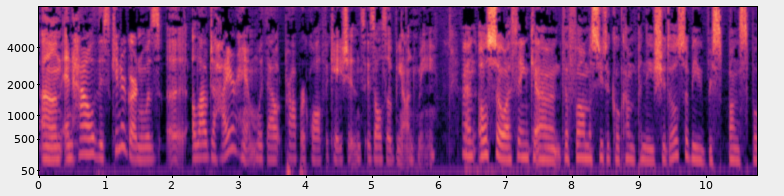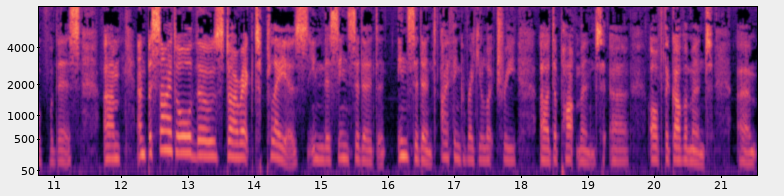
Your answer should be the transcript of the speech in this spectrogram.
Um, and how this kindergarten was uh, allowed to hire him without proper qualifications is also beyond me. And also i think uh, the pharmaceutical company should also be responsible for this. Um, and beside all those direct players in this incident, incident I think regulatory uh, department uh, of the government um,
